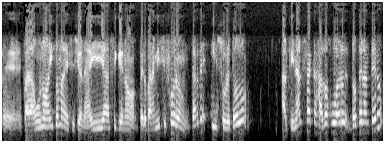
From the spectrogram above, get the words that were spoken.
eh, cada uno ahí toma decisiones, ahí ya sí que no, pero para mí sí fueron tarde y sobre todo, al final sacas a dos jugadores, dos delanteros,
